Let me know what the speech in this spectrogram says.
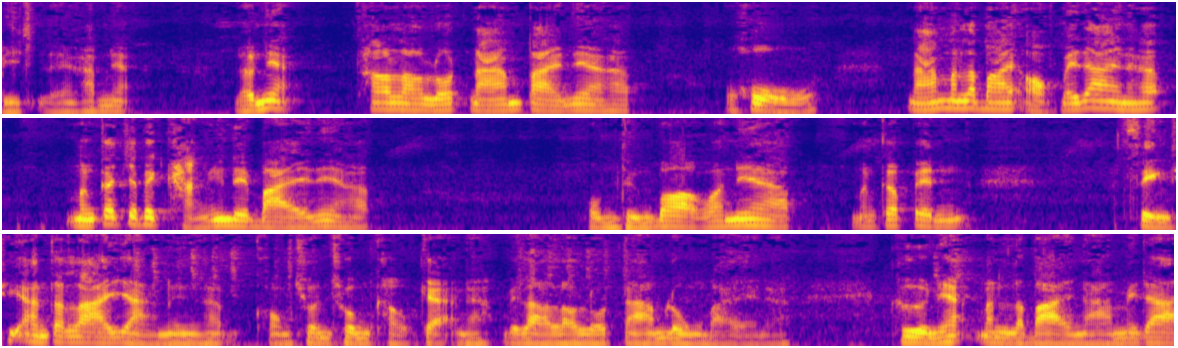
บิดเลยครับเนี่ยแล้วเนี่ยถ้าเราลดน้ำไปเนี่ยครับโอ้โห น้ำมันระบายออกไม่ได้นะครับ มันก็จะไปขังอยู่ในใบเนี่ยครับ ผมถึงบอกว่าเนี่ยครับมันก็เป็นสิ่งที่อันตรายอย่างหนึ่งครับ ของชนชมเขาแกะนะเวลาเราลดน้ำลงใบนะคือเนี้ยมันระบายน้ำไม่ได้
